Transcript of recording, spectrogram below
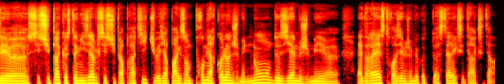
Euh, c'est super customisable, c'est super pratique. Tu vas dire par exemple, première colonne, je mets le nom, deuxième, je mets euh, l'adresse, troisième, je mets le code postal, etc. etc.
